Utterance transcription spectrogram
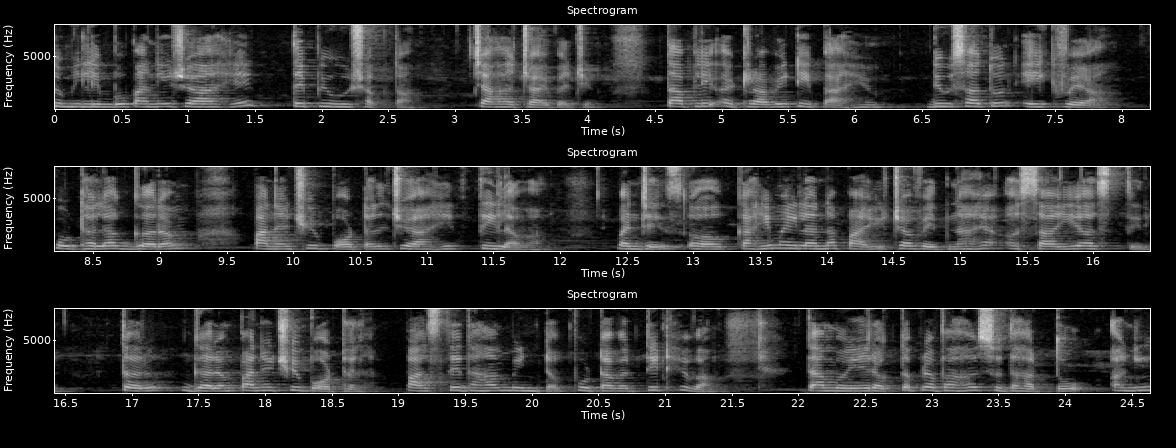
तुम्ही लिंबू पाणी जे आहे ते पिऊ शकता चहाच्या ऐवजी. तर आपली अठरावी टीप आहे. दिवसातून एक वेळा पोटाला गरम पाण्याची बॉटल जी आहे ती लावा. म्हणजेच काही महिलांना पाळीच्या वेदना ह्या असह्य असतील. तर गरम पाण्याची बॉटल पाच ते दहा मिनटं पोटावरती ठेवा. त्यामुळे रक्तप्रवाह सुधारतो आणि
